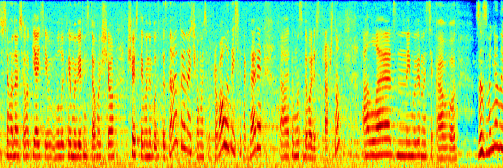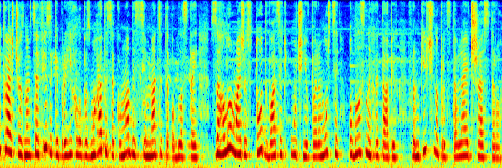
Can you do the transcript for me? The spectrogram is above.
всього на всього п'ять є велика ймовірність того, що щось ви не будете знати, на чомусь ви провалитесь і так далі. Тому це доволі страшно, але це неймовірно цікаво. За звання найкращого знавця фізики приїхали позмагатися команди з 17 областей. Загалом майже 120 учнів переможці обласних етапів. Франківщину представляють шестеро.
